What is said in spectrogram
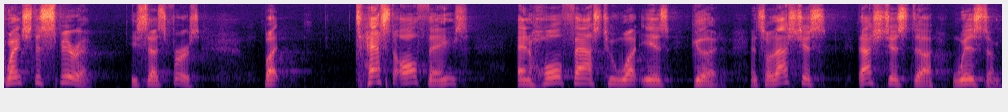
quench the spirit, he says first. But test all things and hold fast to what is good. And so that's just that's just uh, wisdom.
